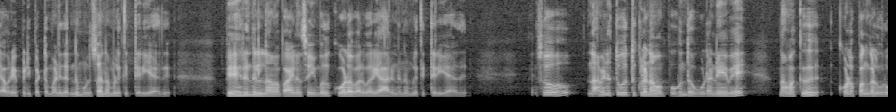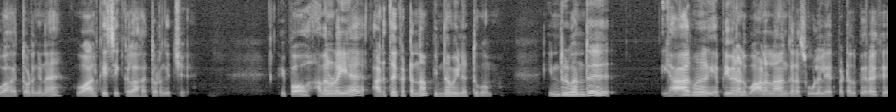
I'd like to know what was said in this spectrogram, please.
அவர் எப்படிப்பட்ட மனிதர்னு முழுசாக நம்மளுக்கு தெரியாது. பேருந்தில் நாம் பயணம் செய்யும்போது கூட வருவர் யாருன்னு நம்மளுக்கு தெரியாது. ஸோ நவீனத்துவத்துக்குள்ளே நம்ம புகுந்த உடனேவே நமக்கு குழப்பங்கள் உருவாக தொடங்கின. வாழ்க்கை சிக்கலாக தொடங்குச்சு. இப்போ அதனுடைய அடுத்த கட்டம் தான் பின்னவீனத்துவம். இன்று வந்து யார் எப்படி வேணாலும் வாழலாங்கிற சூழல் ஏற்பட்டது பிறகு,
